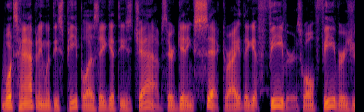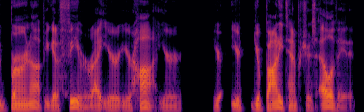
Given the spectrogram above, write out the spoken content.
what's happening with these people as they get these jabs? They're getting sick right? They get fevers. Well fevers you burn up you get a fever right? You're you're hot your your your your body temperature is elevated.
